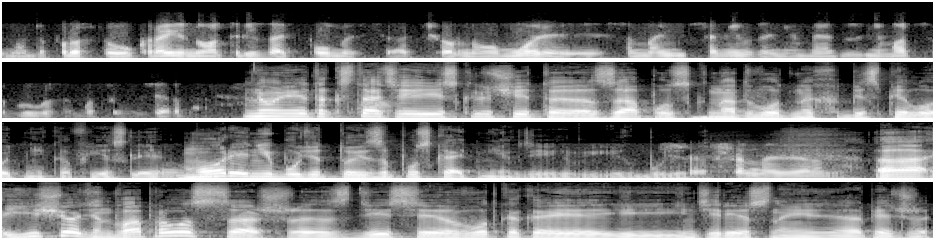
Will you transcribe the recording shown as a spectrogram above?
надо просто Украину отрезать полностью от Черного моря и самим, самим заниматься вывозом этого зерна. Ну, это, кстати, исключит э, запуск надводных беспилотников. Если море не будет, то и запускать негде их будет. Совершенно верно. А, еще один вопрос, Саш. Здесь э, вот какая интересная, опять же,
